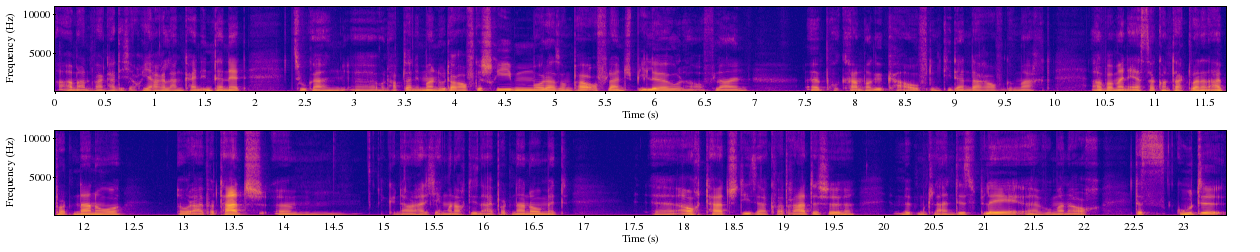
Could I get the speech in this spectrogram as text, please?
am Anfang hatte ich auch jahrelang keinen Internetzugang äh, und habe dann immer nur darauf geschrieben oder so ein paar Offline-Spiele oder Offline-Programme äh, gekauft und die dann darauf gemacht. Aber mein erster Kontakt war dann iPod Nano oder iPod Touch. Ähm, genau, dann hatte ich irgendwann auch diesen iPod Nano mit äh, auch Touch, dieser quadratische mit einem kleinen Display, äh, wo man auch das Gute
